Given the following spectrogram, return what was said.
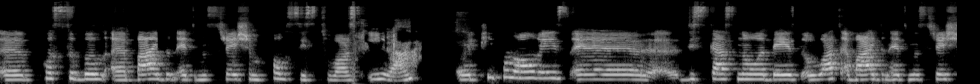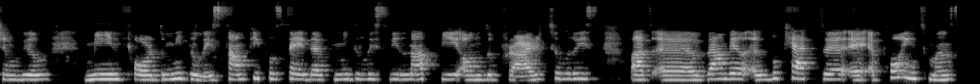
the possible Biden administration policies towards Iran. Uh, people always uh, discuss nowadays what a Biden administration will mean for the Middle East. Some people say that Middle East will not be on the priority list, but uh, when we look at the appointments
